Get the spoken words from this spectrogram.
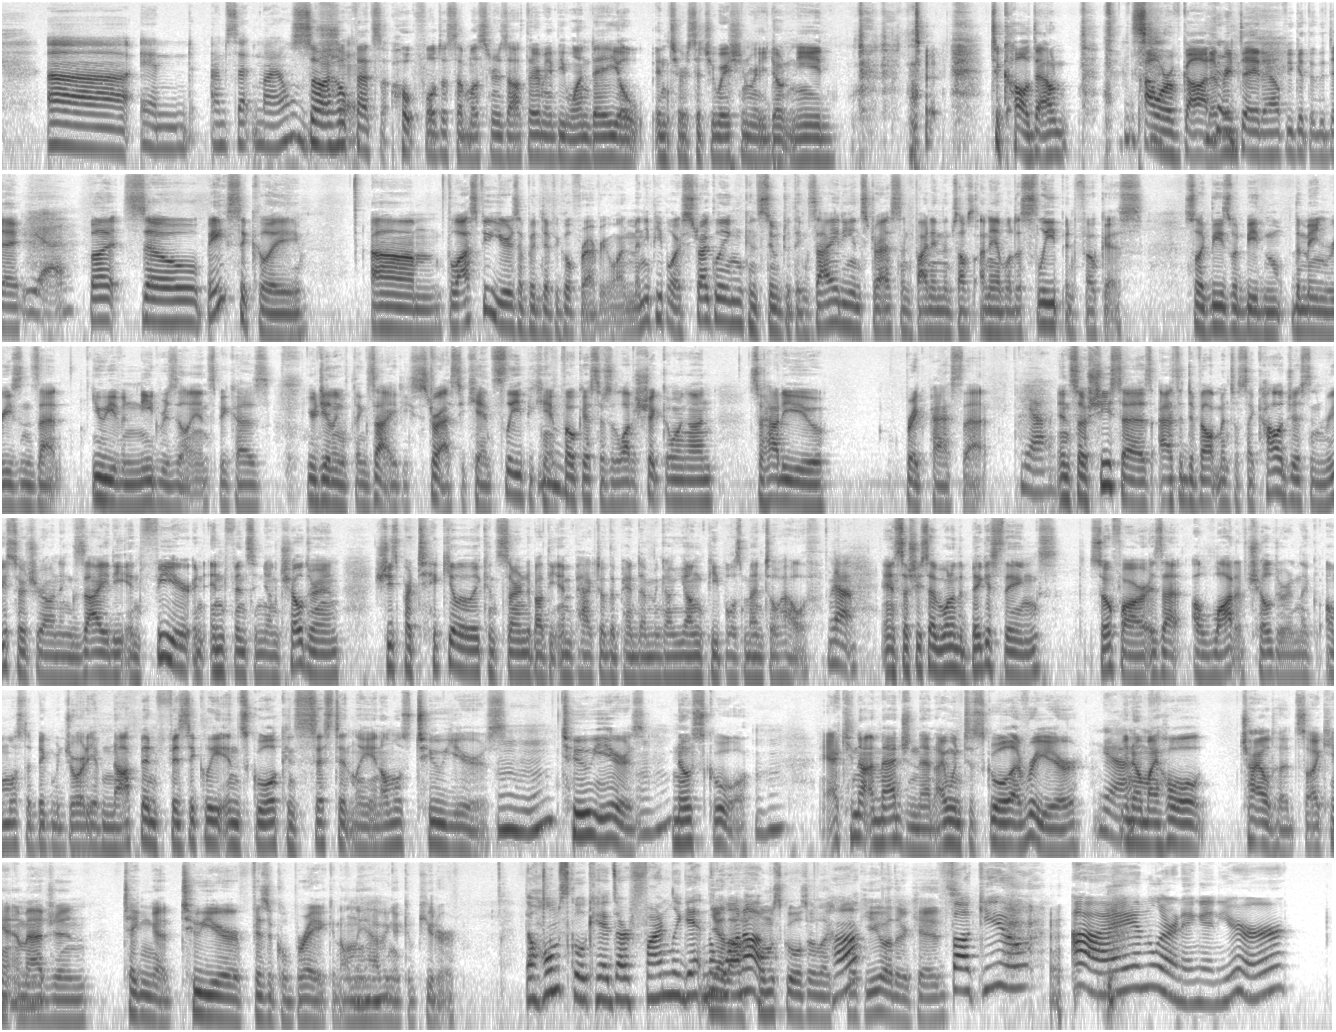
Uh and I'm setting my own So I hope that's hopeful to some listeners out there. Maybe one day you'll enter a situation where you don't need to, to call down the power of God every day to help you get through the day. Yeah. But so basically, um, the last few years have been difficult for everyone. Many people are struggling, consumed with anxiety and stress, and finding themselves unable to sleep and focus. So, like, these would be the main reasons that you even need resilience because you're dealing with anxiety, stress, you can't sleep, you can't mm. focus, there's a lot of shit going on. So, how do you break past that? Yeah. And so she says, as a developmental psychologist and researcher on anxiety and fear in infants and young children, she's particularly concerned about the impact of the pandemic on young people's mental health. yeah. And so she said one of the biggest things so far is that a lot of children, like almost a big majority, have not been physically in school consistently in almost two years. Mm-hmm. Two years, mm-hmm. no school. Mm-hmm. I cannot imagine that. I went to school every year, Yeah. you know, my whole childhood. So I can't mm-hmm. imagine taking a two year physical break and only having a computer. The homeschool kids are finally getting the yeah, one the up. homeschools are like, Huh? fuck you, other kids. Fuck you. I am learning and you're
